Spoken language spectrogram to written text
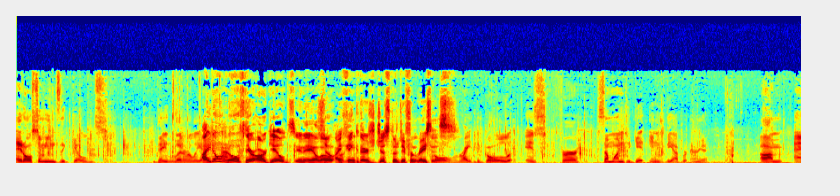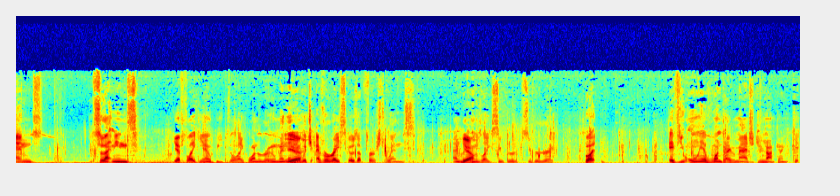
It also means that guilds, they literally. I don't know if there are guilds in ALO. So, I think there's just the different the races. goal, right? The goal is for someone to get into the upper area. Um, and so that means you have to like you know beat the like one room, and then Yeah. whichever race goes up first wins, and Yeah. becomes like super super great. But if you only have one type of magic, you're not gonna get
